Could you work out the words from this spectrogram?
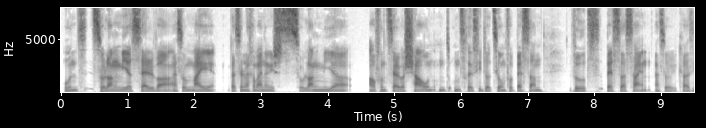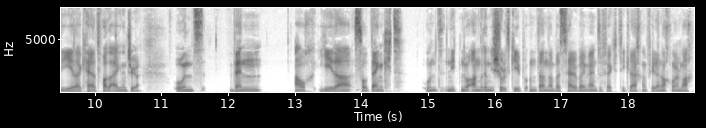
Und solange wir selber, also meine persönliche Meinung ist, solange wir auf uns selber schauen und unsere Situation verbessern, wird es besser sein. Also quasi jeder kehrt vor der eigenen Tür. Und wenn auch jeder so denkt und nicht nur anderen die Schuld gibt und dann aber selber im Endeffekt die gleichen Fehler nochmal macht,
